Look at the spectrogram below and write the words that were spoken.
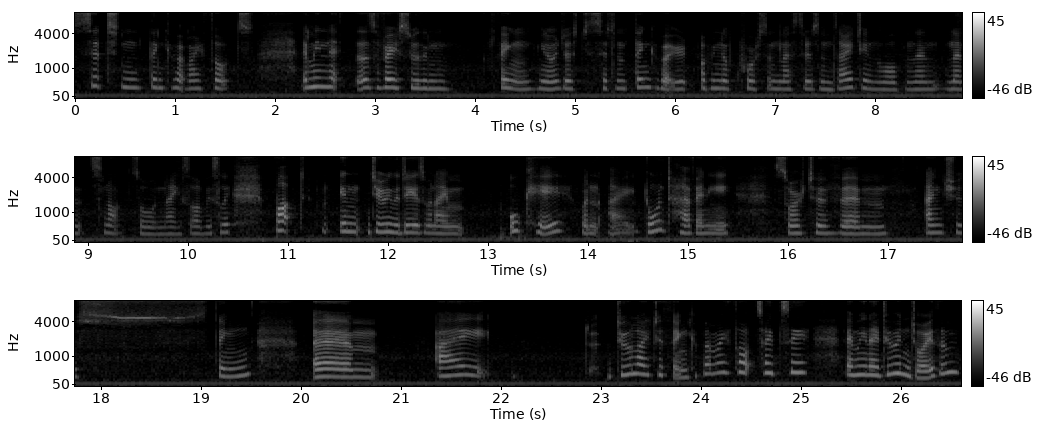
sit and think about my thoughts. I mean, that's a very soothing thing, you know, just to sit and think about your. I mean, of course, unless there's anxiety involved, and then then it's not so nice, obviously. But in during the days when I'm okay, when I don't have any sort of um, anxious thing, um, I do like to think about my thoughts. I'd say. I mean, I do enjoy them,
